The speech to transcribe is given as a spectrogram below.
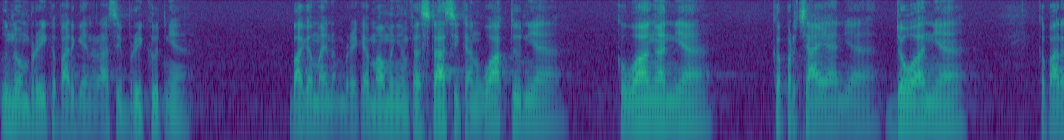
untuk memberi kepada generasi berikutnya. Bagaimana mereka mau menginvestasikan waktunya, keuangannya, kepercayaannya, doanya, kepada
